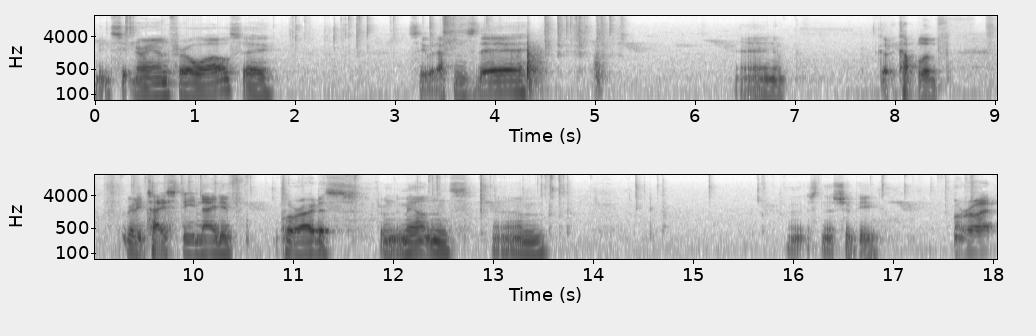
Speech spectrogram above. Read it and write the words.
been sitting around for a while, so see what happens there. And I've got a couple of really tasty native Pleurotus from the mountains. Um, that should be alright.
